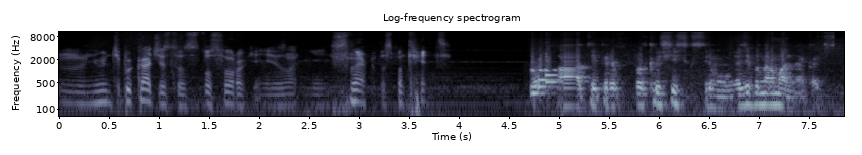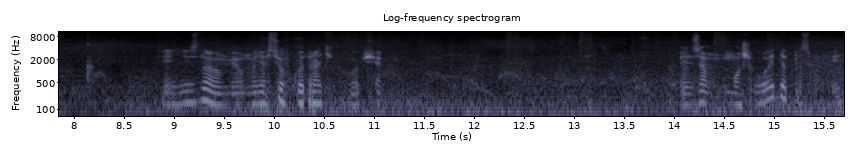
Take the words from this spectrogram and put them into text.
Ну, типа качество 140, я не знаю, я не знаю, куда смотреть. А, ты подключись к стриму, у меня типа нормальное качество. Я не знаю, у меня, у меня все в квадратиках вообще. Я не знаю, можешь Войда посмотреть?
